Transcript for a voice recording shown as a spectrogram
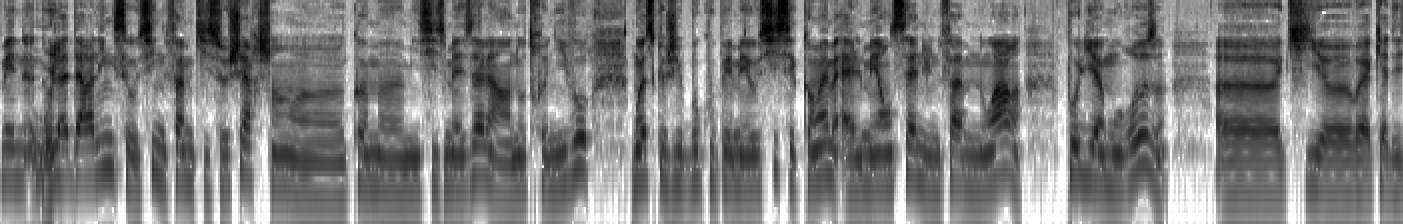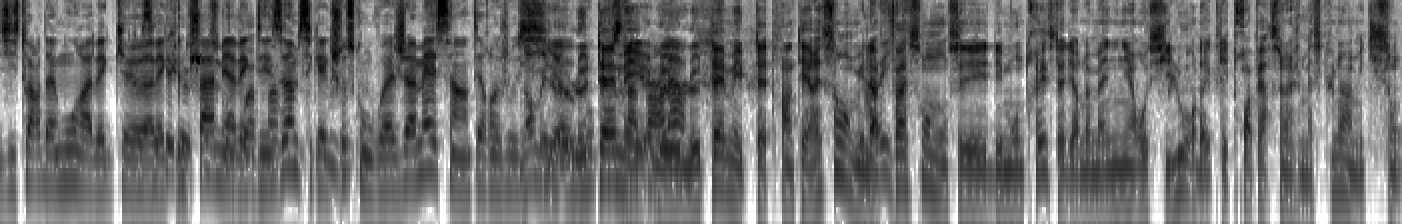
Mais Nola Darling, c'est aussi une femme qui se cherche, hein, euh, comme euh, Mrs. Maisel à un autre niveau. Moi, ce que j'ai beaucoup aimé aussi, c'est quand même, elle met en scène une femme noire, polyamoureuse, euh, qui, euh, voilà, qui a des histoires d'amour avec, euh, avec une femme et avec des pas. hommes. C'est quelque chose qu'on voit jamais. Ça interroge aussi Non, mais le, le thème est, le, le thème est peut-être intéressant, mais Ah la oui. façon dont c'est démontré, c'est-à-dire de manière aussi lourde avec les trois personnages masculins, mais qui sont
